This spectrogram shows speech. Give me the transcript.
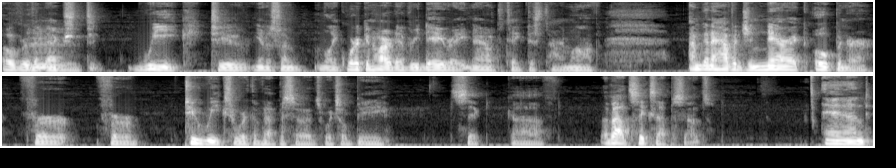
over the next week to, you know, so I'm like working hard every day right now to take this time off. I'm going to have a generic opener for, for two weeks worth of episodes, which will be six, uh, about six episodes. And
